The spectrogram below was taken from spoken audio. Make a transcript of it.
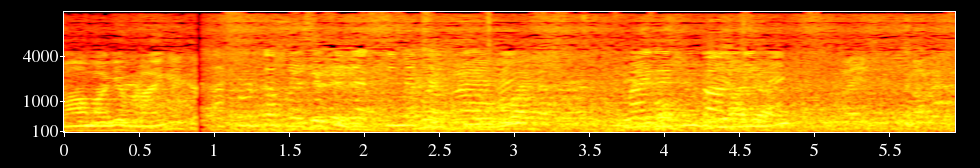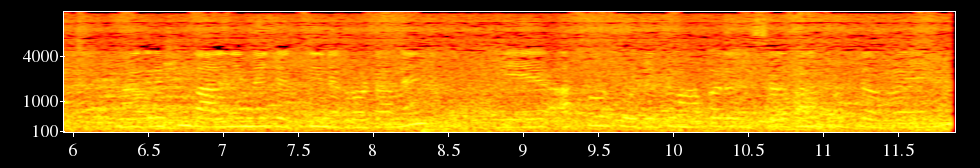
काम आगे बढ़ाएँगे। का में चल रहा है। माइग्रेशन कॉलोनी में। माइग्रेशन कॉलोनी में जगती नगरोटा में ये अखरोट प्रोजेक्ट वहाँ पर हेल्प ग्रुप चल रहे हैं।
